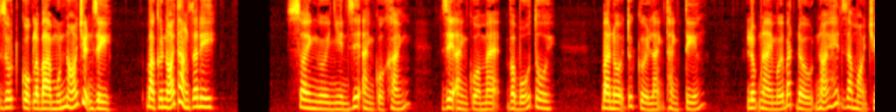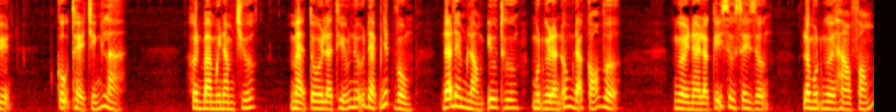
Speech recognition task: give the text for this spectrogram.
Rốt cuộc là bà muốn nói chuyện gì? Bà cứ nói thẳng ra đi. Xoay người nhìn di ảnh của Khánh, di ảnh của mẹ và bố tôi. Bà nội tôi cười lạnh thành tiếng. Lúc này mới bắt đầu nói hết ra mọi chuyện. Cụ thể chính là Hơn 30 năm trước, mẹ tôi là thiếu nữ đẹp nhất vùng, đã đem lòng yêu thương một người đàn ông đã có vợ. Người này là kỹ sư xây dựng, là một người hào phóng,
